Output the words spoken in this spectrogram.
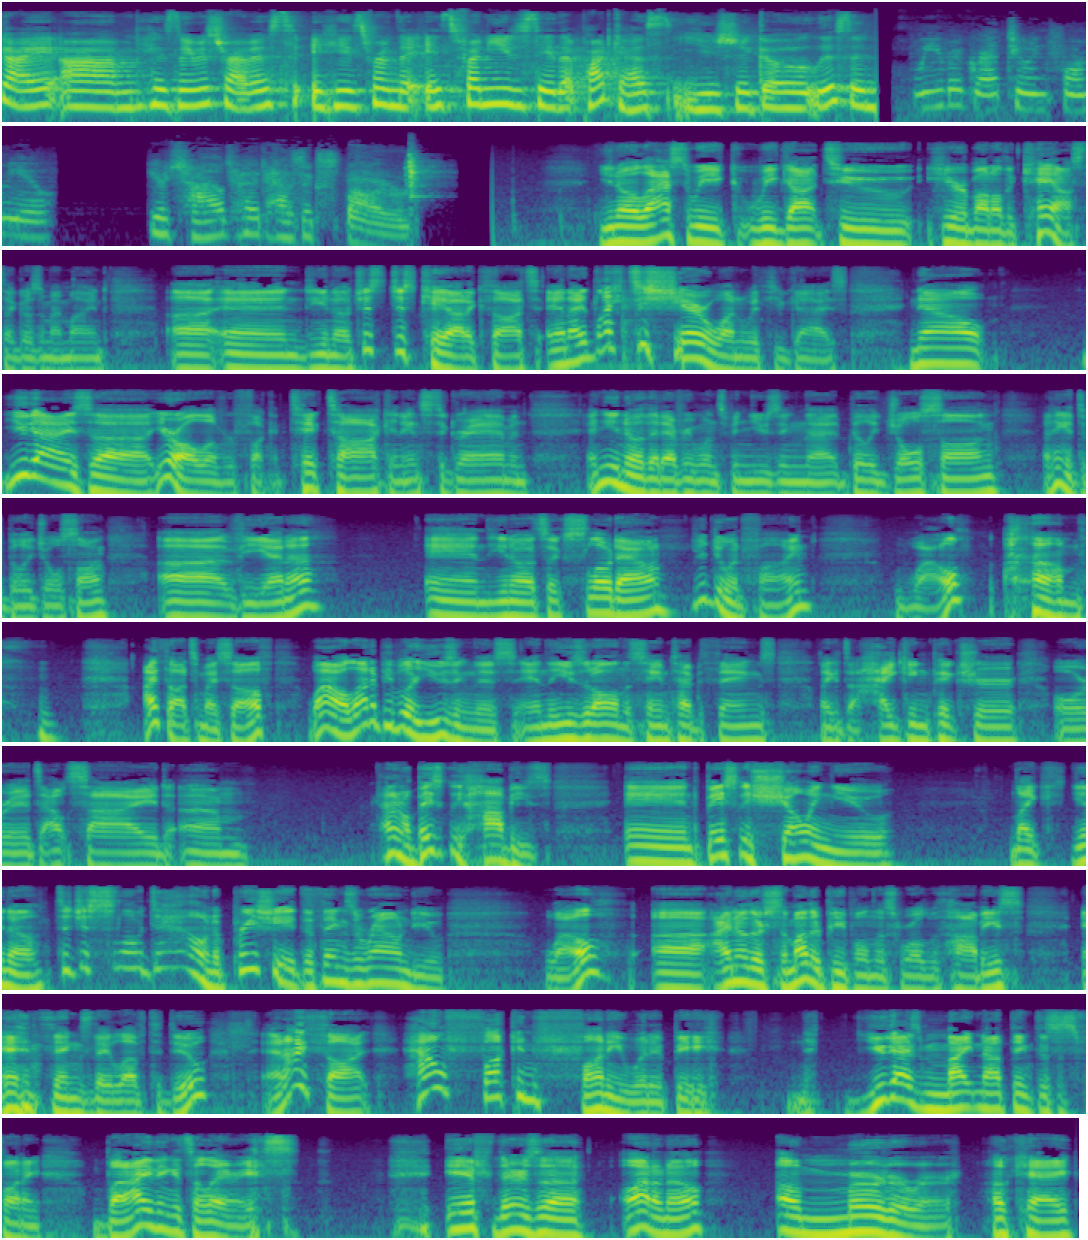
guy. Um, his name is Travis. He's from the It's Funny You'd Say That podcast. You should go listen. We regret to inform you. Your childhood has expired. You know, last week we got to hear about all the chaos that goes in my mind. Uh, and you know, just just chaotic thoughts, and I'd like to share one with you guys. Now, you guys uh you're all over fucking TikTok and Instagram and and you know that everyone's been using that Billy Joel song. I think it's a Billy Joel song. Uh Vienna and you know it's like slow down. You're doing fine. Well, um I thought to myself, wow, a lot of people are using this and they use it all in the same type of things, like it's a hiking picture or it's outside um I don't know, basically hobbies and basically showing you like you know to just slow down appreciate the things around you well uh, i know there's some other people in this world with hobbies and things they love to do. And i thought how fucking funny would it be? You guys might not think this is funny but i think it's hilarious. If there's a oh, i don't know a murderer okay?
